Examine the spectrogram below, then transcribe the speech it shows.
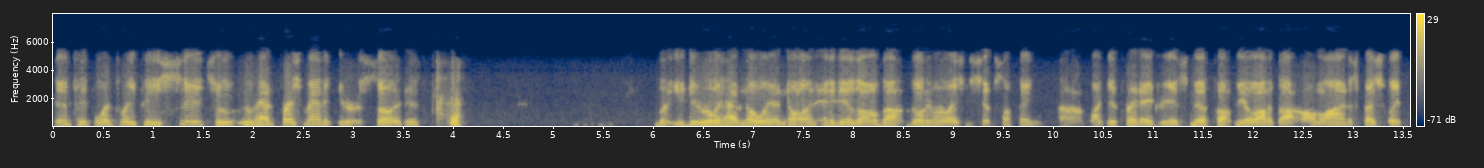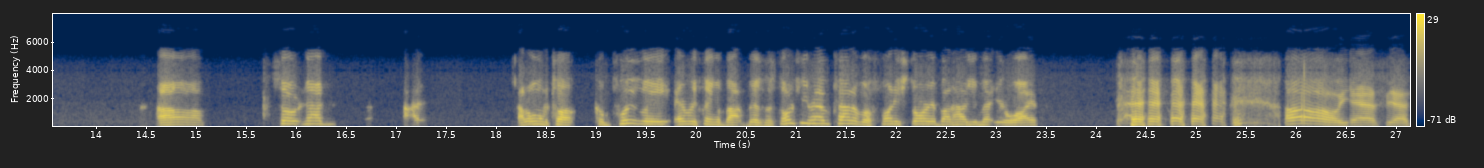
than people in three piece suits who who had fresh manicures. So it is. but you do really have no way of knowing, and it is all about building relationships. Something uh, my good friend Adrian Smith taught me a lot about online, especially. Uh, so now, I I don't want to talk completely everything about business. Don't you have kind of a funny story about how you met your wife? oh yes, yes,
